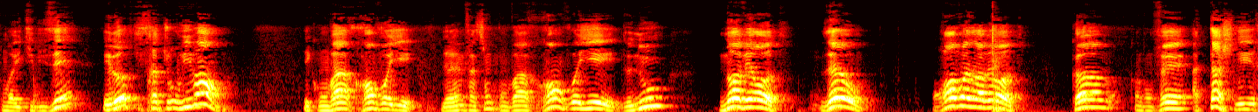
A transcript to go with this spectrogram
qu'on va utiliser, et l'autre qui sera toujours vivant, et qu'on va renvoyer. De la même façon qu'on va renvoyer de nous nos avérotes. Zéro. On renvoie nos avérotes. Comme quand on fait à Tachlir,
